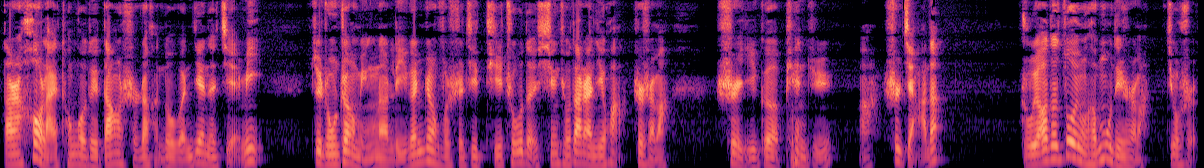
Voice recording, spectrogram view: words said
当然，后来通过对当时的很多文件的解密，最终证明了里根政府时期提出的星球大战计划是什么？是一个骗局啊，是假的。主要的作用和目的是什么？就是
